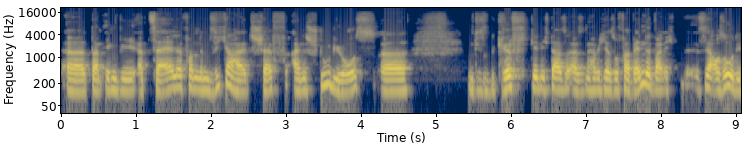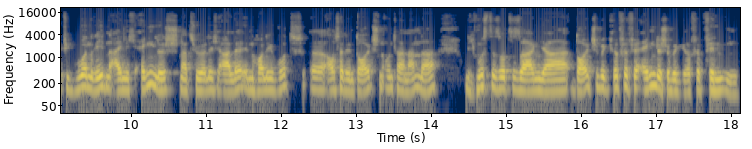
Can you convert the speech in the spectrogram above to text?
äh, dann irgendwie erzähle von einem Sicherheitschef eines Studios. Äh, und diesen Begriff, den ich da, so, also den habe ich ja so verwendet, weil ich, ist ja auch so, die Figuren reden eigentlich Englisch natürlich alle in Hollywood, äh, außer den Deutschen untereinander. Und ich musste sozusagen ja deutsche Begriffe für englische Begriffe finden.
